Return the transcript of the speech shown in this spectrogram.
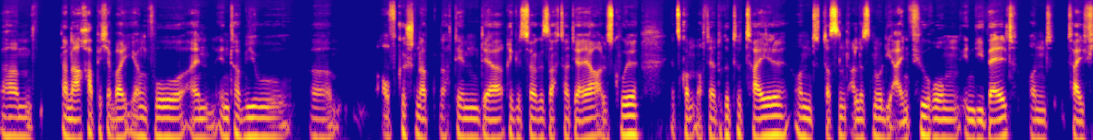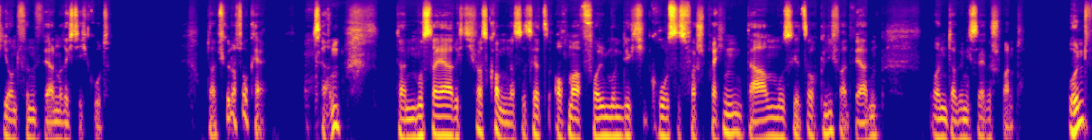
Ähm, danach habe ich aber irgendwo ein Interview, ähm, aufgeschnappt, nachdem der Regisseur gesagt hat: „Ja, ja, alles cool. Jetzt kommt noch der 3. Teil und das sind alles nur die Einführungen in die Welt und Teil 4 und 5 werden richtig gut.“ Da habe ich gedacht: „Okay, dann dann muss da ja richtig was kommen. Das ist jetzt auch mal vollmundig großes Versprechen. Da muss jetzt auch geliefert werden.“ Und da bin ich sehr gespannt. Und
